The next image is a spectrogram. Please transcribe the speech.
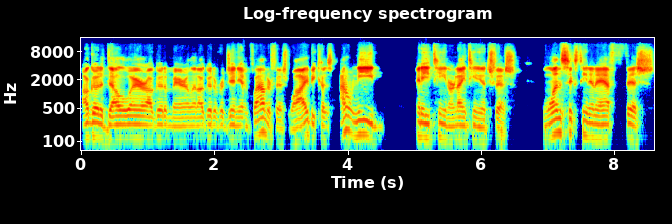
I'll go to Delaware, I'll go to Maryland, I'll go to Virginia and flounder fish. Why? Because I don't need an 18 or 19 inch fish. One 16 and a half fish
